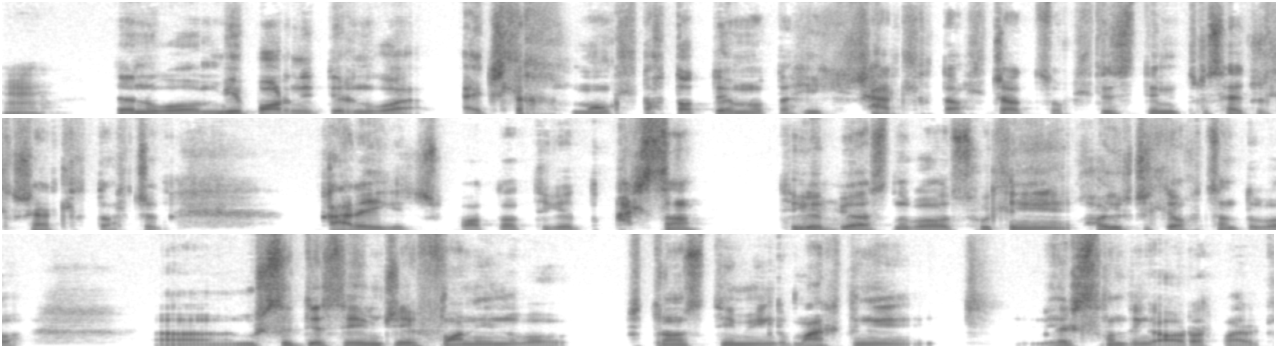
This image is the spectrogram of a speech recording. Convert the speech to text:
Тэгээ нөгөө Миборны дээр нөгөө ажиллах Монгол дотоодтой юмнуудаа хийх шаардлагатай болчоод сургалтын систем өдрөө сайжруулах шаардлагатай болчоод гарыг гэж бодоод тэгээд гарсан. Тэгээд би бас нөгөө сүүлийн 2 жилийн хугацаанд нөгөө Mercedes AMG F1-ийн нөгөө Petronas team-ийн маркетинг ярилцлаганд ингээ ороод баг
